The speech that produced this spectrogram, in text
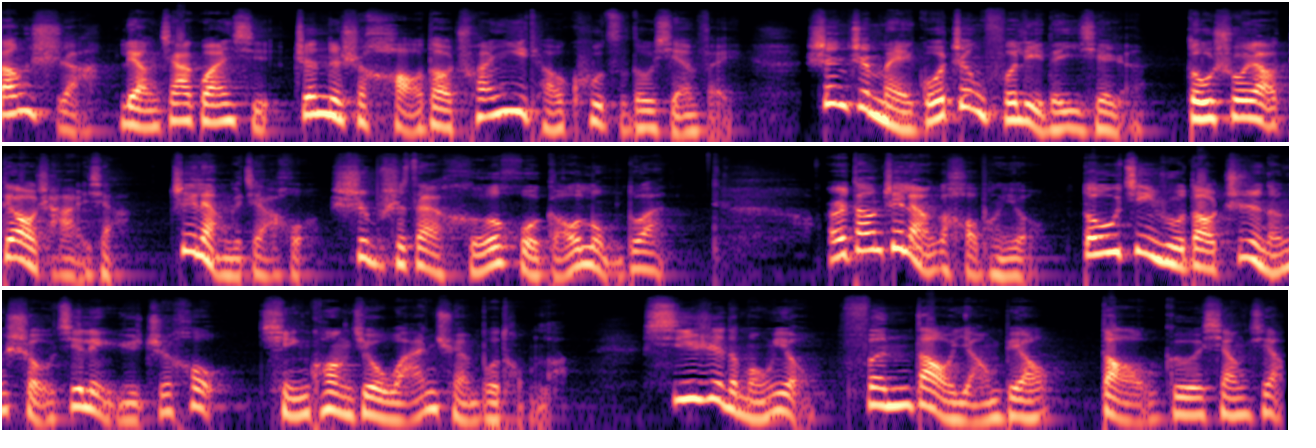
当时啊，两家关系真的是好到穿一条裤子都嫌肥，甚至美国政府里的一些人都说要调查一下这两个家伙是不是在合伙搞垄断。而当这两个好朋友都进入到智能手机领域之后，情况就完全不同了。昔日的盟友分道扬镳，倒戈相向。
